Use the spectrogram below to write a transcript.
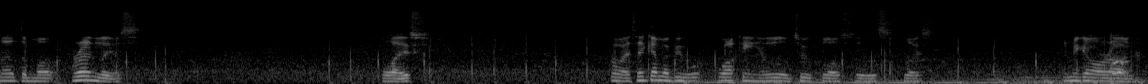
Not the most friendliest place. Oh, I think I might be walking a little too close to this place. Let me go around. Oh.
